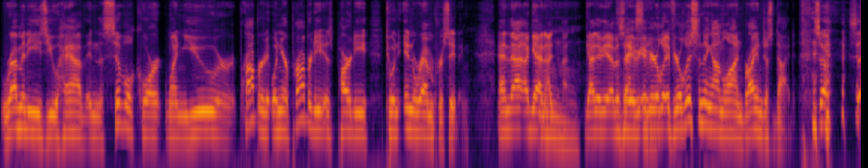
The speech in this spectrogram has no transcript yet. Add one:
remedies you have in the civil court when you your property when your property is party to an in rem proceeding, and that again, I, I got to say if, if you're if you're listening online, Brian just died. So so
